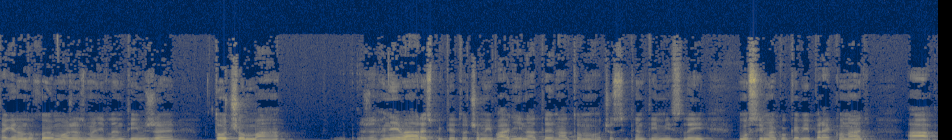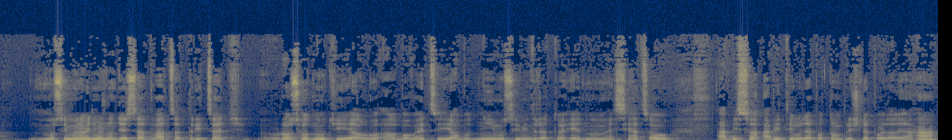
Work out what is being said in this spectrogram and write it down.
tak jednoducho ju môžem zmeniť len tým, že to, čo ma že hnevá, respektíve to, čo mi vadí na, te, na tom, čo si ten tým myslí, musím ako keby prekonať a musím robiť možno 10, 20, 30 rozhodnutí alebo, alebo veci, alebo dní musím vydržať, to je jedno mesiacov, aby, sa, aby tí ľudia potom prišli a povedali, aha,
